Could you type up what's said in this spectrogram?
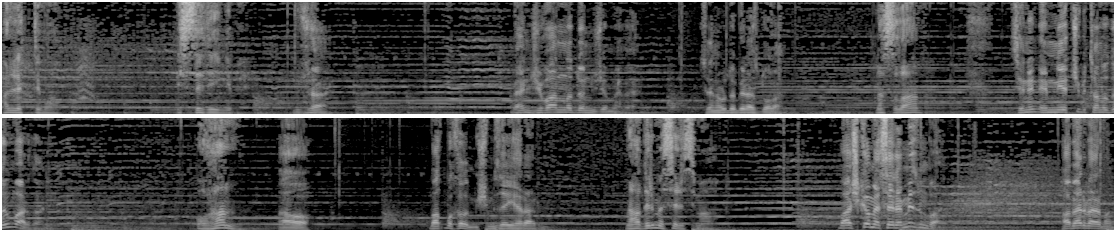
Hallettim ağam. İstediğin gibi. Güzel. Ben Civan'la döneceğim eve. Sen orada biraz dolan. Nasıl ağam? Senin emniyetçi bir tanıdığın vardı hani. Orhan mı? Ha o. Bak bakalım işimize yarar mı? Nadir meselesi mi ağam? Başka meselemiz mi var? Haber ver bana.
